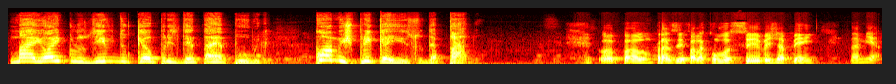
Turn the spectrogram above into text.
maior inclusive do que o presidente da República. Como explica isso, deputado? Ô Paulo, um prazer falar com você. Veja bem, na minha,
